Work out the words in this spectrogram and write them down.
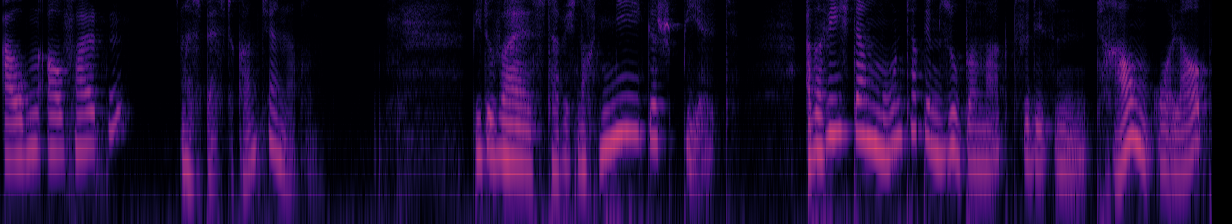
Augen aufhalten. Das Beste kommt ja noch. Wie du weißt, habe ich noch nie gespielt. Aber wie ich da am Montag im Supermarkt für diesen Traumurlaub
